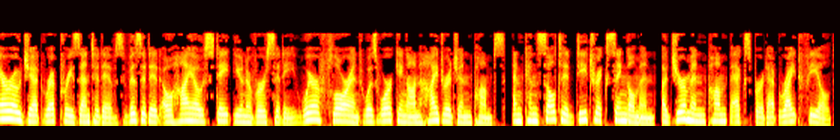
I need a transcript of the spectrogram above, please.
Aerojet representatives visited Ohio State University where Florent was working on hydrogen pumps, and consulted Dietrich Singelmann, a German pump expert at Wright Field.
